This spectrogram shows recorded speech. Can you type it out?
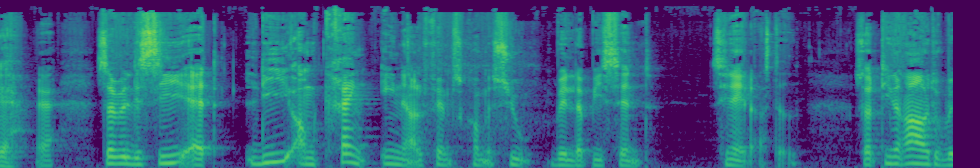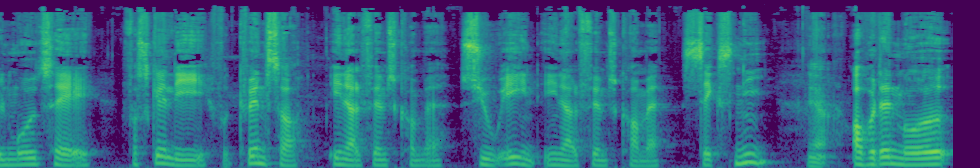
Ja. ja. Så vil det sige, at lige omkring 91,7 vil der blive sendt signaler afsted. Så din radio vil modtage forskellige frekvenser, 91,71, 91,69, Ja. og på den måde,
